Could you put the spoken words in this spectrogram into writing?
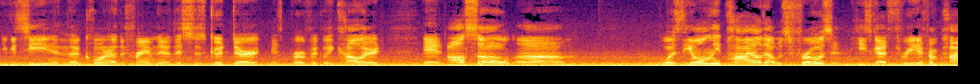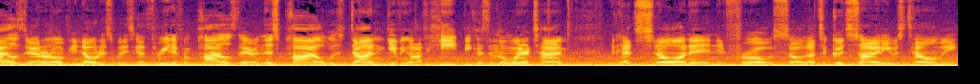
You can see in the corner of the frame there. This is good dirt. It's perfectly colored. It also um, was the only pile that was frozen. He's got three different piles there. I don't know if you noticed, but he's got three different piles there. And this pile was done giving off heat because in the wintertime, it had snow on it and it froze. So that's a good sign he was telling me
